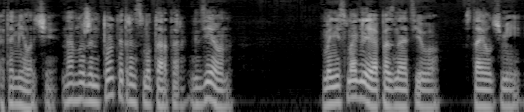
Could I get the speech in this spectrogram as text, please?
Это мелочи. Нам нужен только трансмутатор. Где он? Мы не смогли опознать его, — ставил Чми.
